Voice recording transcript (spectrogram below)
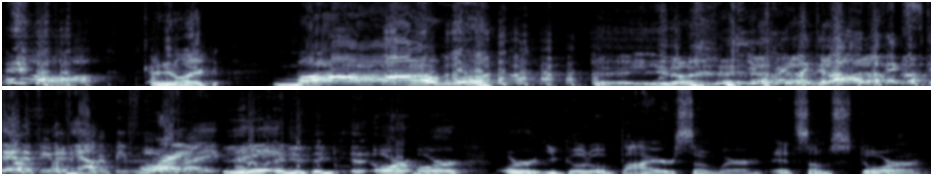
And you're like mom you know You quickly develop thick skin if you didn't have it before, right? Right. you I know, mean, and you think, or or or you go to a buyer somewhere at some store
